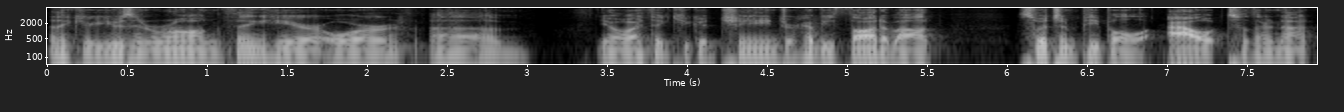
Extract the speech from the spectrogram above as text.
I think you're using the wrong thing here, or, um, you know, I think you could change, or have you thought about switching people out so they're not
